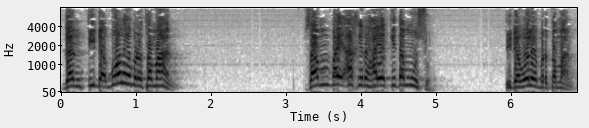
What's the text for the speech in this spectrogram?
dan tidak boleh berteman Sampai akhir hayat kita musuh. Tidak boleh berteman.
